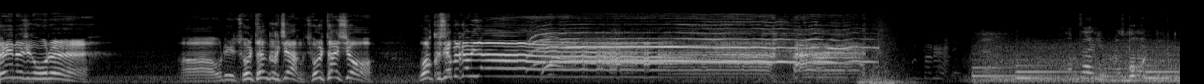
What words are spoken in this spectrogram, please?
저희는 지금 오늘 아, 우리 졸탄 극장 졸탄쇼 워크숍을 갑니다. 삼산이면 사는데.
